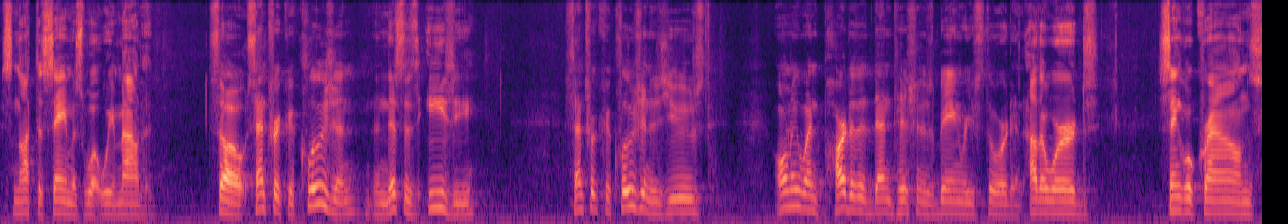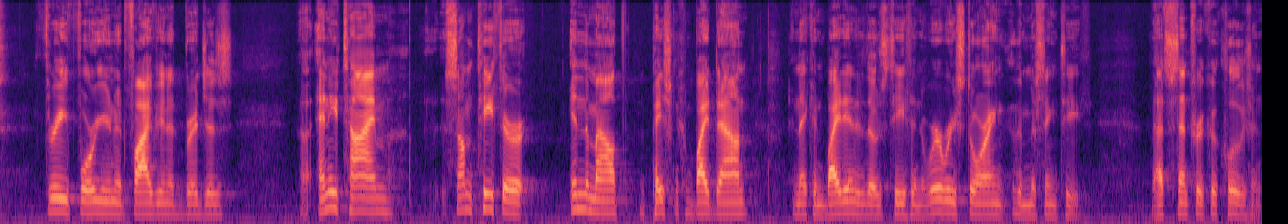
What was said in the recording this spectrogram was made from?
It's not the same as what we mounted. So, centric occlusion, and this is easy, centric occlusion is used only when part of the dentition is being restored. In other words, single crowns, three, four unit, five unit bridges. Uh, anytime some teeth are in the mouth, the patient can bite down and they can bite into those teeth, and we're restoring the missing teeth. That's centric occlusion,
